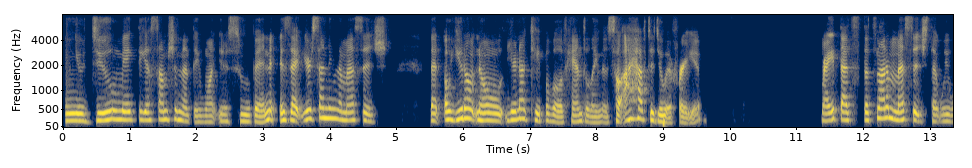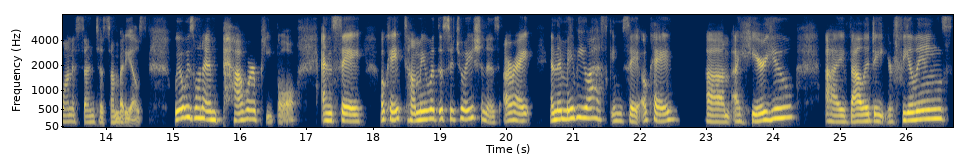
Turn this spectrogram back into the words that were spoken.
when you do make the assumption that they want you to swoop in, is that you're sending the message that, oh, you don't know, you're not capable of handling this. So I have to do it for you. Right? That's that's not a message that we want to send to somebody else. We always want to empower people and say, okay, tell me what the situation is. All right. And then maybe you ask and you say, okay, um, I hear you. I validate your feelings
